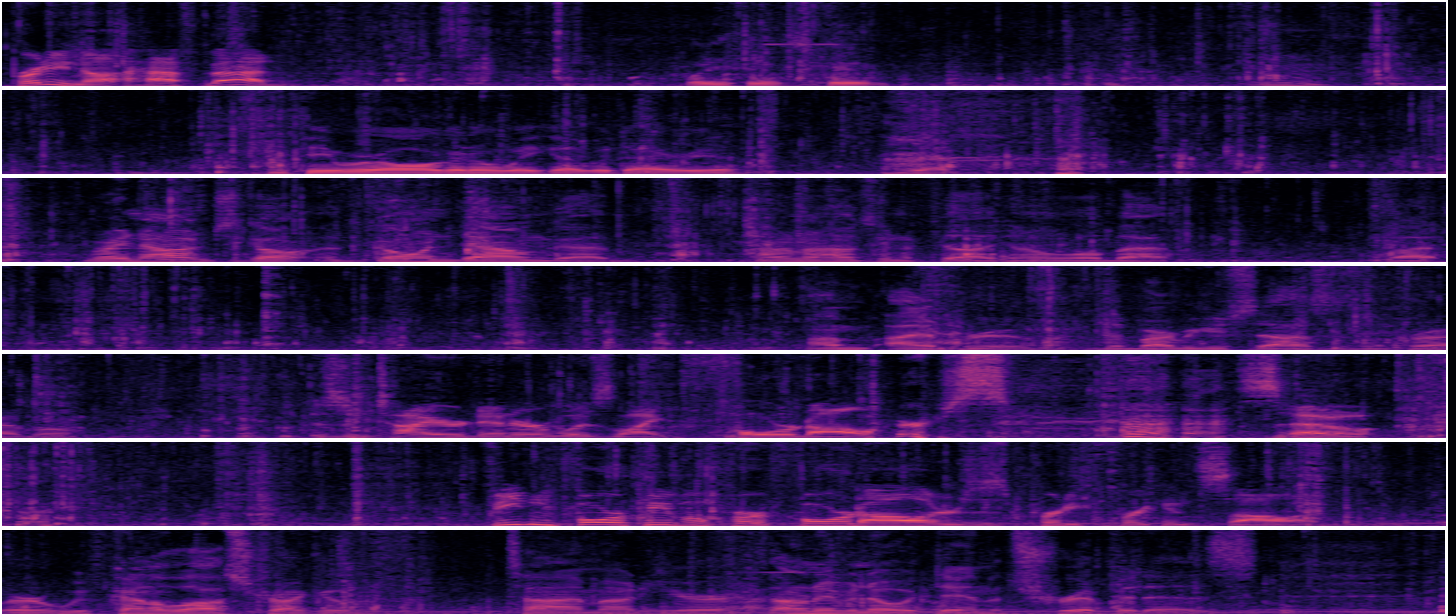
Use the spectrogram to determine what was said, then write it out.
Pretty not half bad. What do you think, Scoop? You think we're all gonna wake up with diarrhea? Yes. Right now, it's going it's going down good. I don't know how it's gonna feel like in a little bit, but I'm, I approve. The barbecue sauce is incredible. This entire dinner was like four dollars. so feeding four people for four dollars is pretty freaking solid. Or we've kind of lost track of time out here. I don't even know what day on the trip it is,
